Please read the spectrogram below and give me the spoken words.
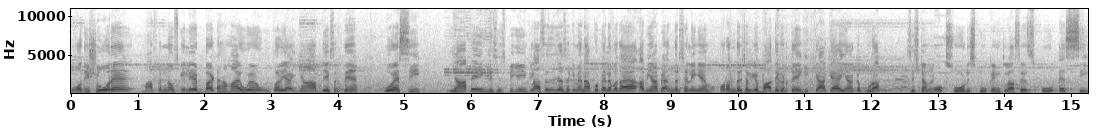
बहुत ही शोर है, माफ़ करना उसके लिए बट हम आए हुए हैं ऊपर यहाँ आप देख सकते हैं ओ एस सी यहाँ पे इंग्लिश स्पीकिंग क्लासेस है जैसा कि मैंने आपको पहले बताया, अब यहाँ पे अंदर चलेंगे हम और अंदर चल के बातें करते हैं कि क्या क्या है यहाँ का पूरा सिस्टम है। Oxford spoken classes O S C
